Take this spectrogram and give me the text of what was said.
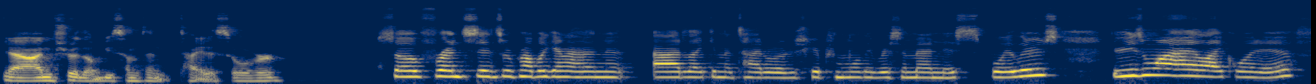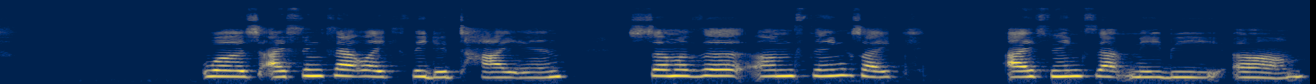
yeah, I'm sure there'll be something to tide us over. So, for instance, we're probably gonna add like in the title or description "Multiverse of Madness" spoilers. The reason why I like What If was I think that like they did tie in some of the um things. Like, I think that maybe um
